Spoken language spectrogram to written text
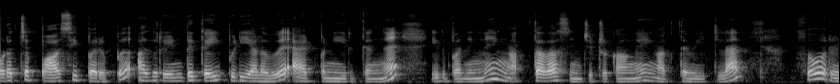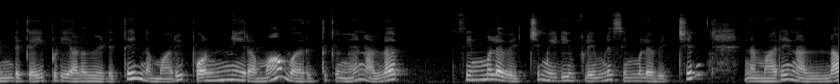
உடச்ச பாசி பருப்பு அது ரெண்டு கைப்பிடி அளவு ஆட் பண்ணியிருக்கேங்க. இது பார்த்திங்கன்னா எங்கள் அத்தை தான் செஞ்சிட்ருக்காங்க எங்கள் அத்தை வீட்டில் ஸோ ரெண்டு கைப்பிடி அளவு எடுத்து இந்த மாதிரி பொன்னிறமாக வறுத்துக்குங்க. நல்லா சிம்மில் வச்சு மீடியம் ஃப்ளேமில் சிம்மில் வச்சு இந்த மாதிரி நல்லா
